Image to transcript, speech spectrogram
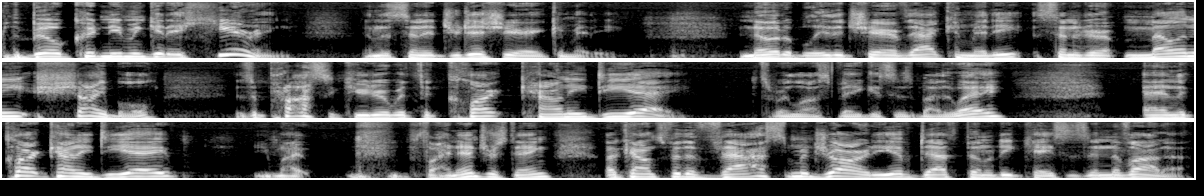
The bill couldn't even get a hearing in the Senate Judiciary Committee. Notably, the chair of that committee, Senator Melanie Scheible, is a prosecutor with the Clark County DA. That's where Las Vegas is, by the way. And the Clark County DA, you might find interesting, accounts for the vast majority of death penalty cases in Nevada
